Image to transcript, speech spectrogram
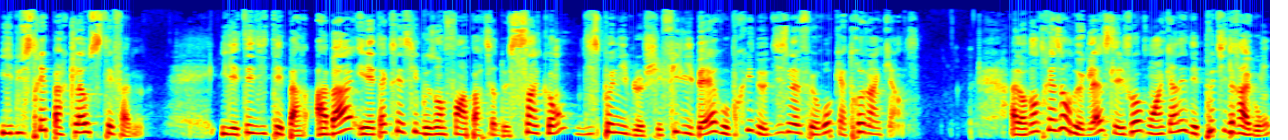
illustré par Klaus Stefan. Il est édité par ABBA et est accessible aux enfants à partir de 5 ans, disponible chez Philibert au prix de 19,95€. Alors dans Trésor de glace, les joueurs vont incarner des petits dragons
